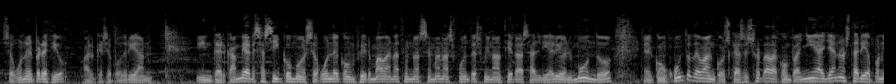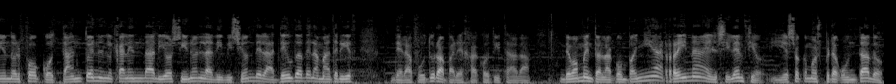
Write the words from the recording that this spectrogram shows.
según el precio al que se podrían intercambiar. Es así como, según le confirmaban hace unas semanas fuentes financieras al diario El Mundo, el conjunto de bancos que asesora a la compañía ya no estaría poniendo el foco tanto en el calendario, sino en la división de la deuda de la matriz de la futura pareja cotizada. De momento en la compañía reina el silencio y eso que hemos preguntado.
